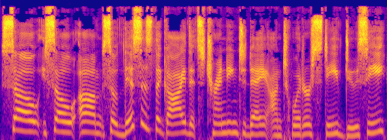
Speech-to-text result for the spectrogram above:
So so um so this is the guy that's trending today on Twitter, Steve Doocy,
